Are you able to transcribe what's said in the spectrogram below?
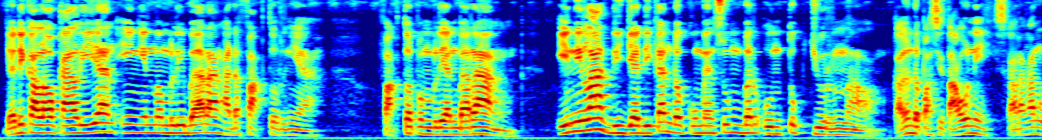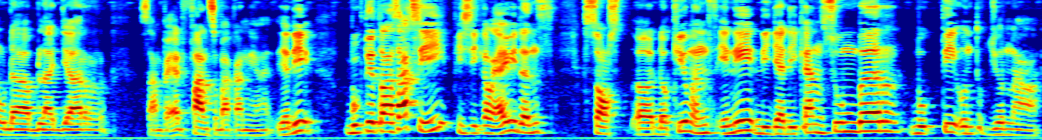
Jadi kalau kalian ingin membeli barang ada fakturnya. Faktur pembelian barang. Inilah dijadikan dokumen sumber untuk jurnal. Kalian udah pasti tahu nih, sekarang kan udah belajar sampai advance bahkan ya. Jadi bukti transaksi, physical evidence, source uh, documents ini dijadikan sumber bukti untuk jurnal.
